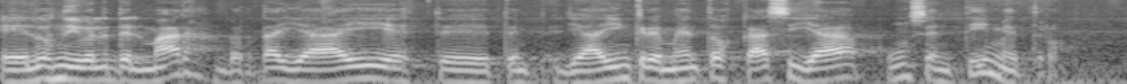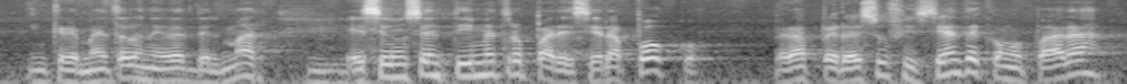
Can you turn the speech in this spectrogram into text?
Eh, los niveles del mar, ¿verdad? Ya hay, este, ya hay incrementos casi ya un centímetro, incremento de los niveles del mar. Ese un centímetro pareciera poco, ¿verdad? Pero es suficiente como para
